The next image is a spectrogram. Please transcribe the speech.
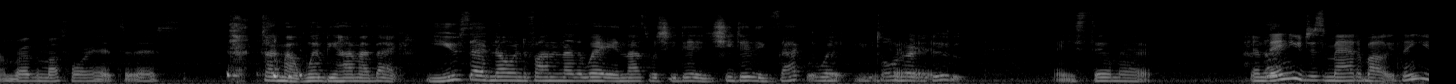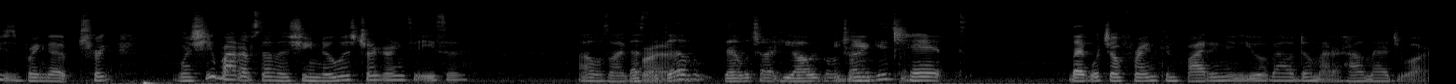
I'm rubbing my forehead to this. Talking about went behind my back. You said no and to find another way, and that's what she did. She did exactly what you told her to do. And you still mad. And then you just mad about it. Then you just bring up trick. When she brought up stuff that she knew was triggering to Issa, I was like, That's the devil. Devil try. He always gonna try and get you. can't. Like what your friend confiding in you about, don't matter how mad you are,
